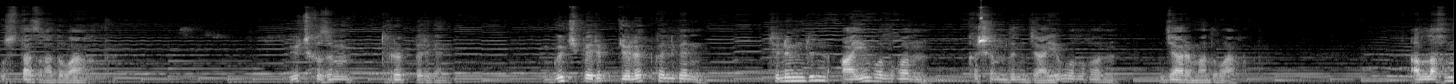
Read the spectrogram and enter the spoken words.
устазга дуа кылдым үч кызым төрөп берген күч берип жөлөп келген түнүмдүн айы болгон кышымдын жайы болгон жарыма дуа кылдым аллахым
